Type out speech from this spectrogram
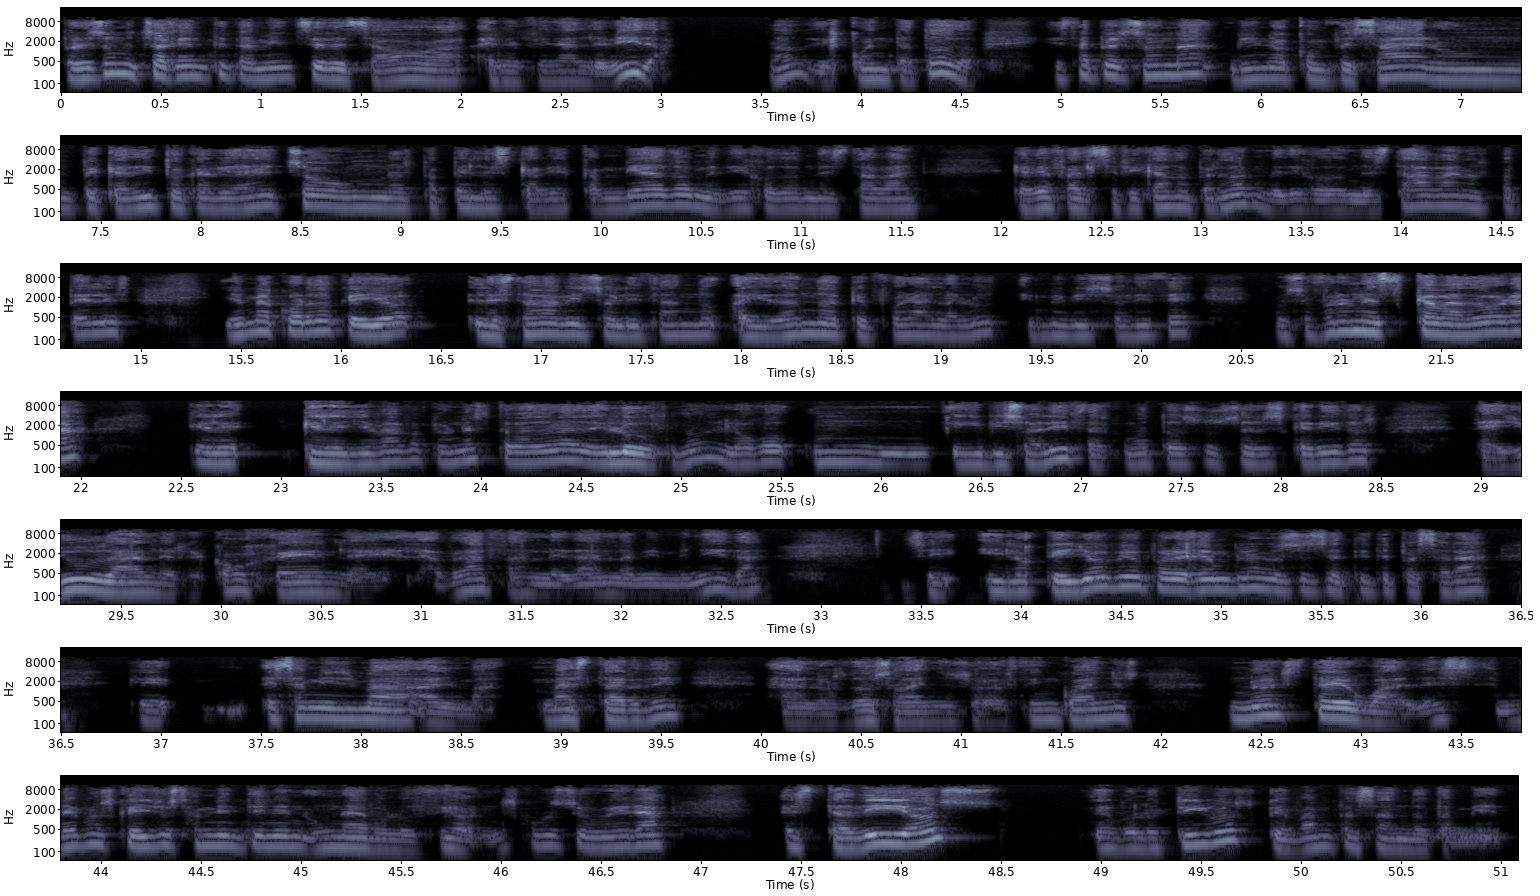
Por eso mucha gente también se desahoga en el final de vida, ¿no? Y cuenta todo. Esta persona vino a confesar un pecadito que había hecho, unos papeles que había cambiado, me dijo dónde estaban que había falsificado, perdón, me dijo dónde estaban los papeles. Yo me acuerdo que yo le estaba visualizando, ayudando a que fuera la luz y me visualicé como si fuera una excavadora que le, que le llevaba, pero una excavadora de luz, ¿no? Y luego un, y visualizas como todos sus seres queridos le ayudan, le recogen, le, le abrazan, le dan la bienvenida. Sí, y lo que yo veo, por ejemplo, no sé si a ti te pasará, que esa misma alma más tarde a los dos años o a los cinco años, no está igual. vemos que ellos también tienen una evolución. Es como si hubiera estadios evolutivos que van pasando también.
